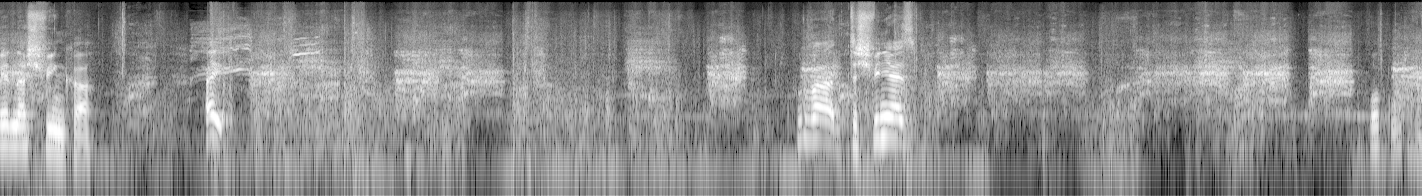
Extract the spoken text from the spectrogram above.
Jedna świnka. Ej! Kurwa, ta świnia jest... O kurwa.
